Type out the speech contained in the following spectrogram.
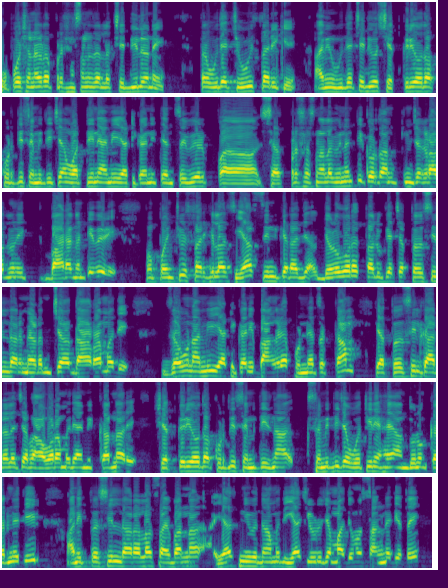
उपोषणाकडे प्रशासनाचं लक्ष दिलं नाही तर उद्या चोवीस तारीख आहे. आम्ही उद्याच्या दिवस शेतकरी होता कृती समितीच्या वतीने आम्ही या ठिकाणी त्यांचा वेळ प्रशासनाला विनंती करतो. आम्ही तुमच्याकडे अजून एक बारा घंटे वेळ आहे. पण पंचवीस तारखेला याच सिंदखेड देळगोरा तालुक्याच्या तहसीलदार मॅडमच्या दारामध्ये जाऊन आम्ही या ठिकाणी बांगड्या फोडण्याचं काम या तहसील कार्यालयाच्या आवारामध्ये आम्ही करणार आहे. शेतकरी योद्धा कृती समितीना समितीच्या वतीने हे आंदोलन करण्यात येईल. आणि तहसीलदाराला साहेबांना याच निवेदनामध्ये याच व्हिडिओच्या माध्यमातून सांगण्यात येत आहे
